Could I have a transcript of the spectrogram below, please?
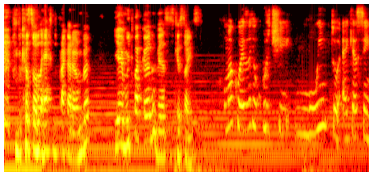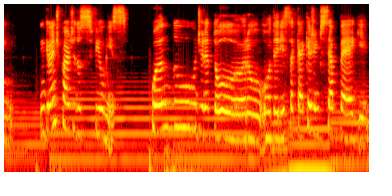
porque eu sou lerdo pra caramba. E é muito bacana ver essas questões. Uma coisa que eu curti muito é que, assim, em grande parte dos filmes, quando o diretor ou o roteirista quer que a gente se apegue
